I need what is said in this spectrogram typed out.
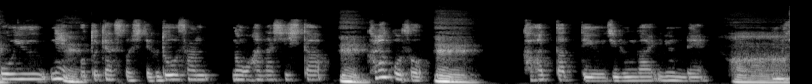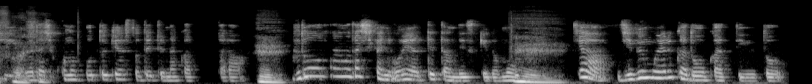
こういうね、ええ。ポッドキャストして不動産のお話ししたええ。からこそええ。変わったっていう自分がいるんで、もし。私このポッドキャスト出てなかったら、え不動産は確かに親やってたんですけども、ええ。じゃあ自分もやるかどうかっていうと、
